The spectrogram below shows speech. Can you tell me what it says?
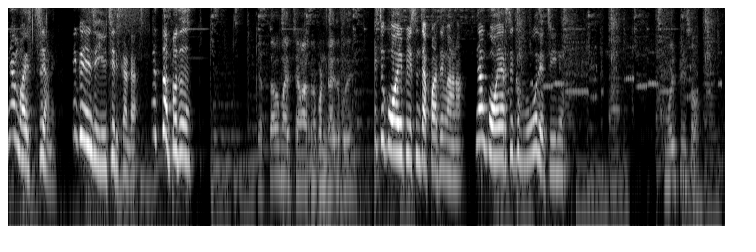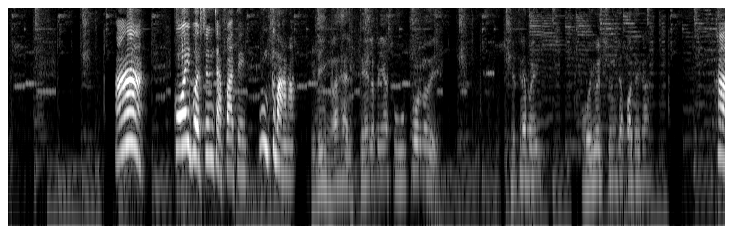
ഞാൻ മരിച്ചാണ് എനിക്ക് ഞാൻ ജീവിച്ചിരിക്കണ്ട. എത്തപ്പത്? എത്താവ് മരിച്ചാ മാത്രം ഇപ്പൊ? എനിക്ക് കോഴി പീസും ചപ്പാത്തിയും വേണം. ഞാൻ കോയർച്ചക്ക് പൂ തെച്ചീനു. കോഴി പീസോ ആ കോഴി പൊരിച്ചും ചപ്പാത്തിയും എനിക്ക് വേണം. എടി നിങ്ങളെ ഹെൽത്തിനല്ല ഞാൻ സൂപ്പ് കൊടുന്നതേ. എത്തിനാ പോയി? കോഴി വെച്ചതും ചപ്പാത്തിയൊക്കെ? ഹാ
